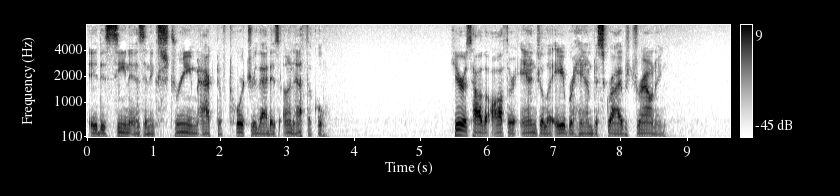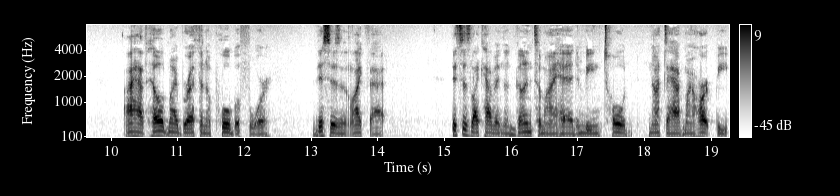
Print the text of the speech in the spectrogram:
It is seen as an extreme act of torture that is unethical. Here is how the author Angela Abraham describes drowning. I have held my breath in a pool before. This isn't like that. This is like having a gun to my head and being told not to have my heart beat.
